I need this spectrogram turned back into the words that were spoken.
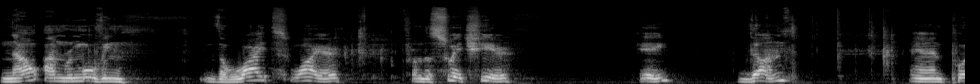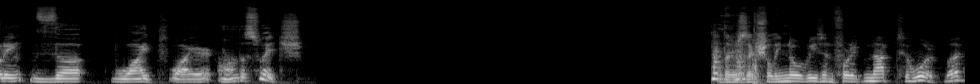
now I'm removing the white wire from the switch here. Okay, done. And putting the white wire on the switch. Well, there's actually no reason for it not to work, but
